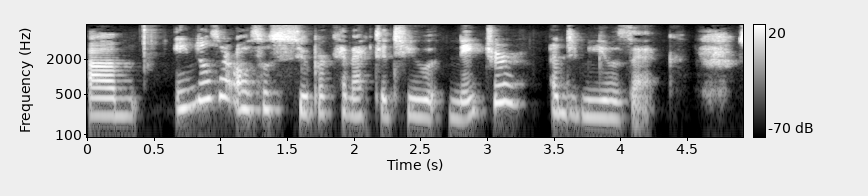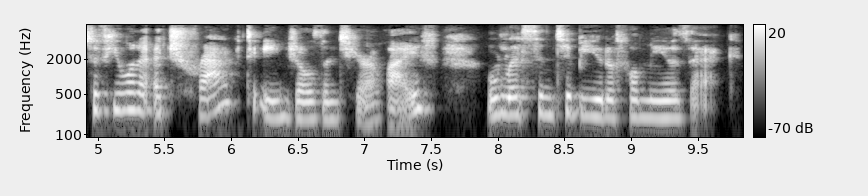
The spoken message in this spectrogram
um, angels are also super connected to nature and music. So, if you want to attract angels into your life, listen to beautiful music.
